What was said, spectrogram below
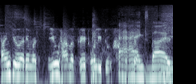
Thank you very much. You have a great Holi too. Thanks. Bye.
